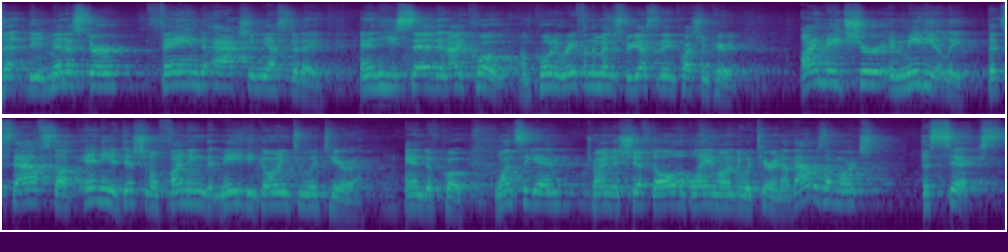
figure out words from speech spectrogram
that the minister feigned action yesterday. And he said, and I quote, I'm quoting right from the minister yesterday in question period. I made sure immediately that staff stopped any additional funding that may be going to Atira. End of quote. Once again, trying to shift all the blame onto Atira. Now that was on March the 6th.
